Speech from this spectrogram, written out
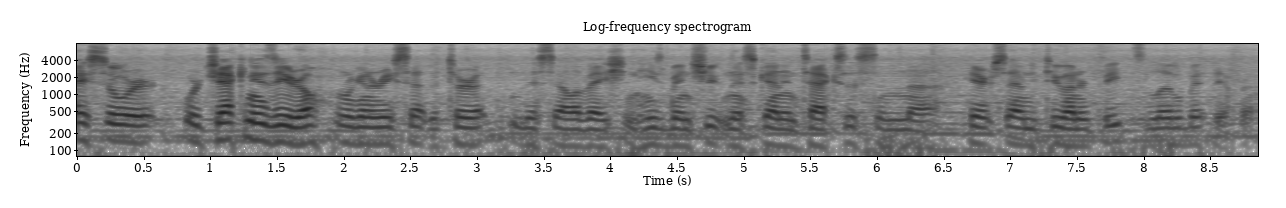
Okay, so we're, we're checking his zero. We're gonna reset the turret this elevation. He's been shooting this gun in Texas and uh, here at 7,200 feet, it's a little bit different.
